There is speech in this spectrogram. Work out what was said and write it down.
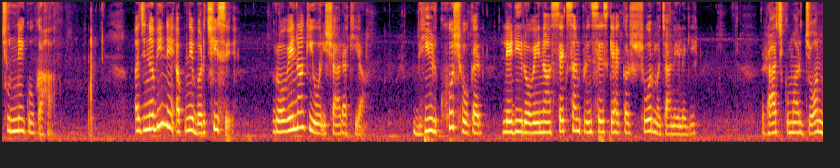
चुनने को कहा। अजनबी ने अपने बर्छी से रोवेना की ओर इशारा किया। भीड़ खुश होकर लेडी रोवेना सेक्सन प्रिंसेस कहकर शोर मचाने लगी। राजकुमार जॉन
